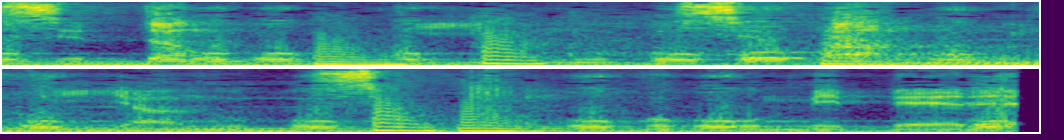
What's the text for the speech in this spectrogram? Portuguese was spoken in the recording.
Você no o seu barco.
